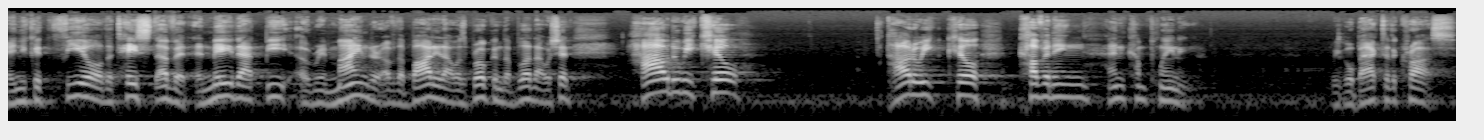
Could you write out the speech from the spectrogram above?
and you could feel the taste of it. And may that be a reminder of the body that was broken, the blood that was shed. How do we kill? How do we kill coveting and complaining? We go back to the cross.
